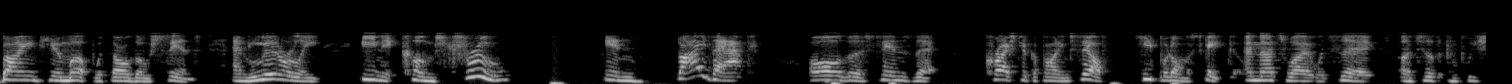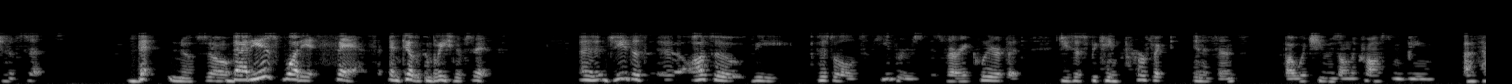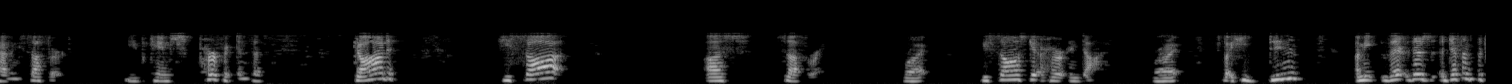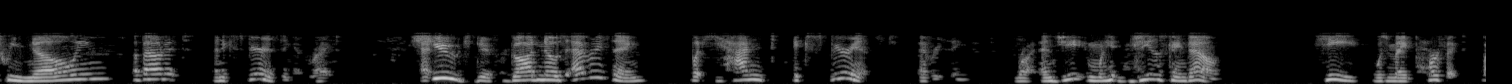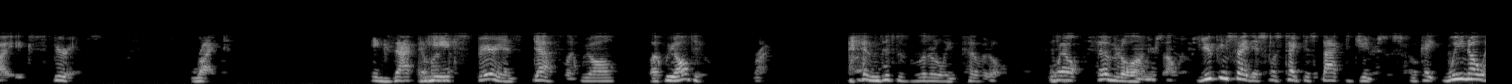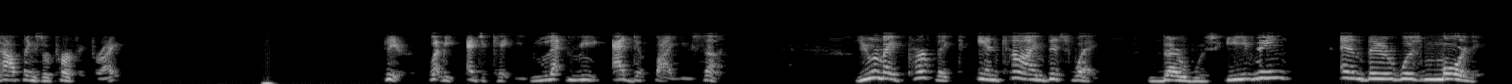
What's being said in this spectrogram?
bind him up with all those sins. And literally, and it comes true in by that all the sins that Christ took upon himself, he put on the scapegoat. And that's why it would say until the completion of sins. That no, So that is what it says until the completion of sins. and Jesus uh, also the epistle to Hebrews is very clear that Jesus became perfect in a sense by which he was on the cross and being as having suffered. He became perfect in a sense. God, he saw us suffering. Right. He saw us get hurt and die. Right. but he didn't. I mean, there, there's a difference between knowing about it and experiencing it, right? And- Huge difference. God knows everything, but he hadn't experienced everything yet. Right. And G- when he, Jesus came down, he was made perfect by experience, Right. Exactly. and he experienced death like we all like we all do. Right. And this is literally pivotal. This Well- pivotal on your salvation. you can say this. Let's take this back to Genesis. Okay, we know how things are perfect, right? Here, let me educate you. Let me edify you, son. You are made perfect in time this way. There was evening and there was morning.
